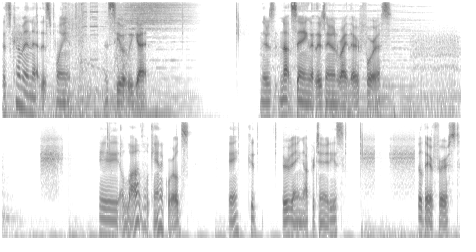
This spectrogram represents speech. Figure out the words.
Let's come in at this point and see what we get. There's not saying that there's anyone right there for us. A lot of volcanic worlds. Okay, good surveying opportunities. Go there first.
